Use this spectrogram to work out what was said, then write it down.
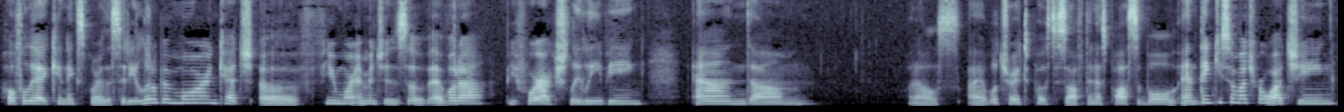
hopefully I can explore the city a little bit more and catch a few more images of Evora before actually leaving. And um, what else? I will try to post as often as possible. And thank you so much for watching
